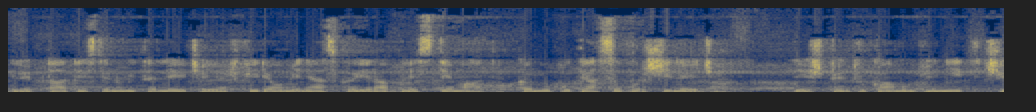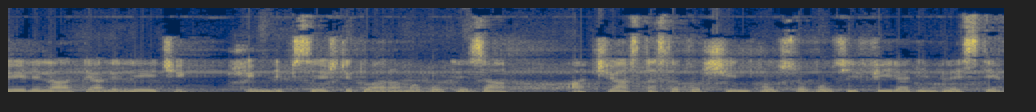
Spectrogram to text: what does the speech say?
Dreptatea este numită legea, iar firea omenească era blestemată, că nu putea să vârși legea. Deci pentru că am împlinit celelalte ale legii și îmi lipsește doar a mă boteza, aceasta săvârșind voi slobozi firea din blestem,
